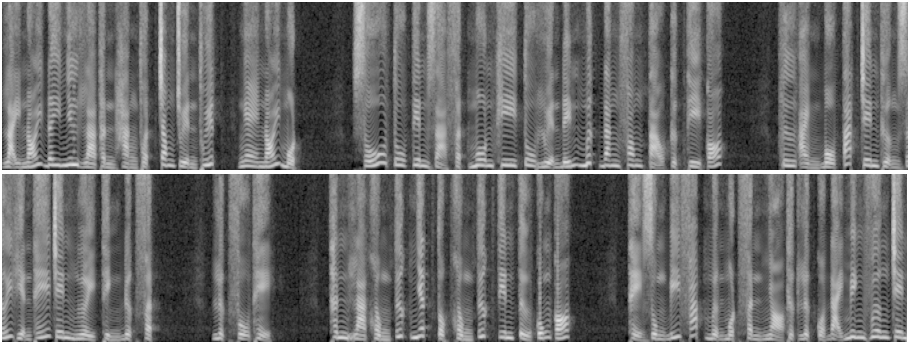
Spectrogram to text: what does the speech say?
Lại nói đây như là thần hàng thuật trong truyền thuyết. Nghe nói một. Số tu tiên giả Phật môn khi tu luyện đến mức đăng phong tạo cực thì có. Tư ảnh Bồ Tát trên thượng giới hiện thế trên người thỉnh được Phật. Lực phụ thể. Thân là khổng tước nhất tộc, khổng tước tiên tử cũng có. Thể dùng bí pháp mượn một phần nhỏ thực lực của Đại Minh Vương trên.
